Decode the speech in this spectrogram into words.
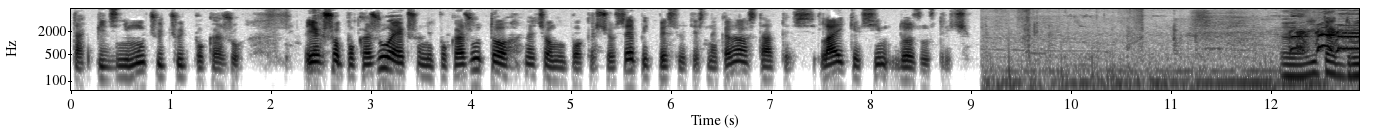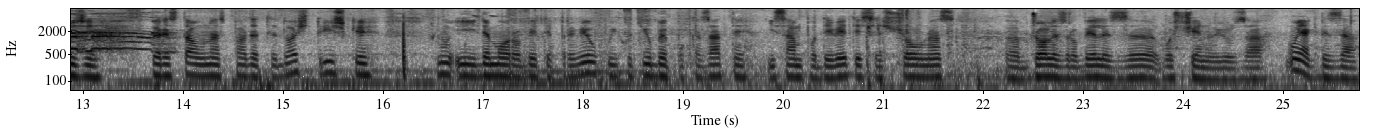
так підзніму, чуть-чуть покажу. Якщо покажу, а якщо не покажу, то на цьому поки що все. Підписуйтесь на канал, ставте лайки. Всім до зустрічі. Е, і так, друзі, перестав у нас падати дощ трішки. Ну і йдемо робити прививку і хотів би показати і сам подивитися, що у нас е, бджоли зробили з вощиною за, ну якби за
